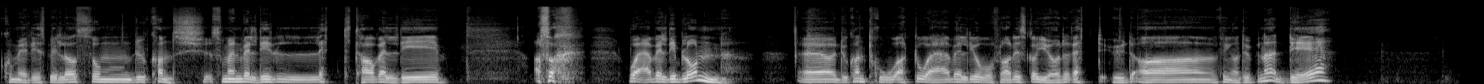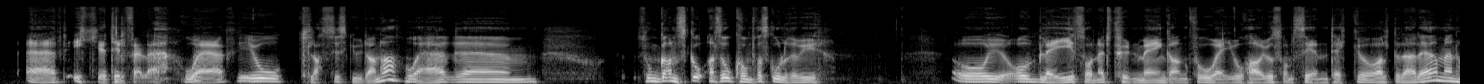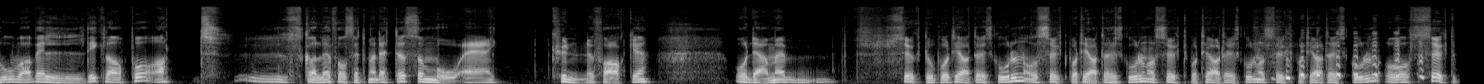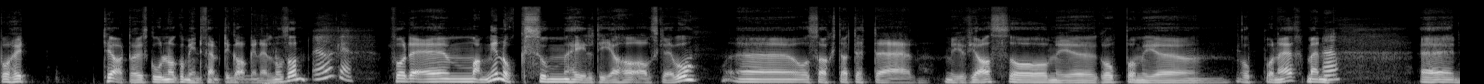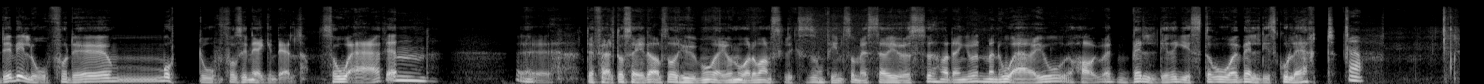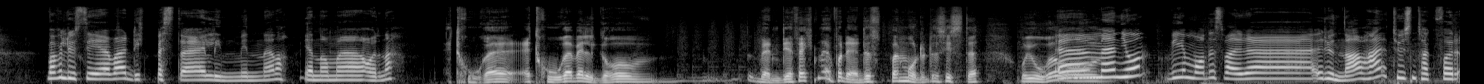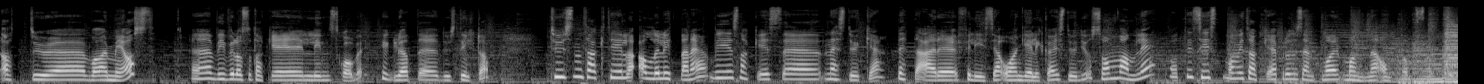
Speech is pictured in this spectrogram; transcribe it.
komediespiller som du kanskje Som en veldig lett tar veldig Altså, hun er veldig blond. Eh, Du kan tro at hun er veldig overfladisk og gjør det rett ut av fingertuppene. Det er ikke tilfellet. Hun er jo klassisk utdanna. Hun er eh, som ganske Altså, hun kom fra skolerevy. Og, og ble sånn et funn med en gang, for hun er jo, har jo sånn scenetekke og alt det der, der, men hun var veldig klar på at uh, skal jeg fortsette med dette, så må jeg kunne faget. Og dermed søkte hun på Teaterhøgskolen, og søkte på Teaterhøgskolen, og søkte på Teaterhøgskolen, og søkte på Teaterhøgskolen, og søkte på Teaterhøgskolen og kom inn femte gangen, eller noe sånt. Ja, okay. For det er mange nok som hele tida har avskrevet henne eh, og sagt at dette er mye fjas og mye kropp og mye opp og ned. Men Ja. eh, det ville hun, for det måtte hun for sin egen del. Så hun er en Det er fælt å si det, altså humor er jo noe av det vanskeligste som finnes og mest seriøse av den grunn, men hun er jo, har jo et veldig register, og hun er veldig skolert. Ja. Hva vil du si, hva er ditt beste Linn-minne da, gjennom eh, årene? Jeg tror jeg, jeg, tror jeg velger å Wendy-effekten, for det er det, på en måte det siste hun gjorde. Eh, Og, men Jon, vi må dessverre runde av her. Tusen takk for at du eh, var med oss. Eh, vi vil også takke Linn Skåber. Hyggelig at eh, du stilte opp. Tusen takk til alle lytterne. Vi snakkes eh, neste uke. Dette er eh, Felicia og Angelica i studio som vanlig. Og til sist må vi takke produsenten vår Magne Antonsen.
